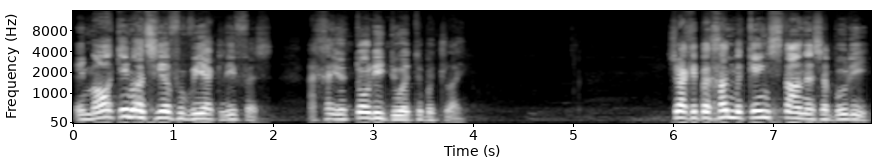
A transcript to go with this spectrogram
en maak iemand seer vir wie ek lief is. Ek gaan jou tot die dood te beklei. So ek het begin bekend staan as 'n boelie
